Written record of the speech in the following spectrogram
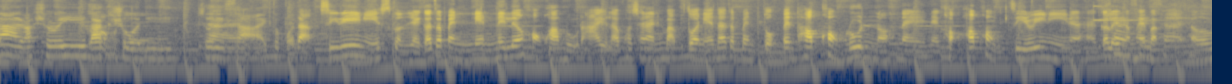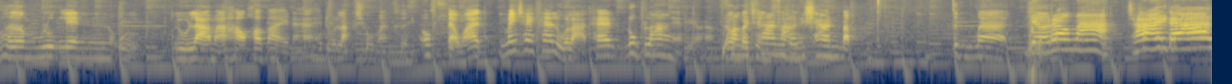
ช่ luxury ของ Luxury ตัวดีใช่ตัวดีไซน์ตัวโปรดักต์ซีรีส์นี้ส่วนใหญ่ก็จะเป็นเน้นในเรื่องของความหรูหราอยู่แล้ว เพราะฉะนั้นแบบตัวเนี้ยน่าจะเป็นตัวเป็นท็อปของรุ่นเนาะในในของท็อปของซีรีส์นี้นะคะก็เลยใช่ทำให้แบบใช่ใช่เราเพิ่มลูกเล่นอุหรูหรามาเฮาเข้าไปนะคะให้ดูลักชูมากขึ้นโอเคแต่ว่าไม่ใช่แค่หรูหราแค่รูปร่างอย่างเดียวนะรวมไปถึงฟัฟังงก์ก์ชัชันนแบบ จึงมาก เดี๋ยวเรามาใช่กัน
